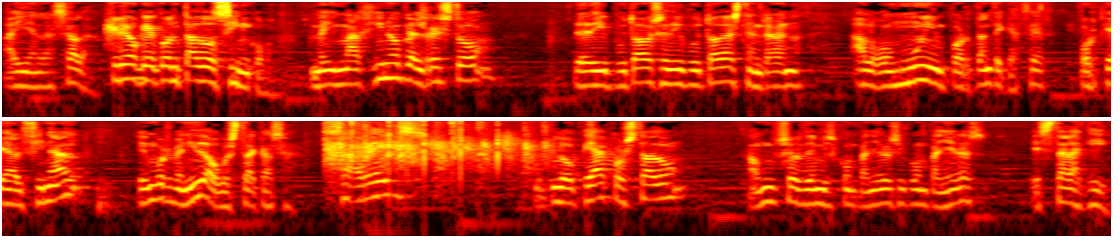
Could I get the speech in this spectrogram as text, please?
hay en la sala? Creo que he contado cinco. Me imagino que el resto de diputados y diputadas tendrán algo muy importante que hacer, porque al final hemos venido a vuestra casa. Sabéis lo que ha costado a muchos de mis compañeros y compañeras estar aquí.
